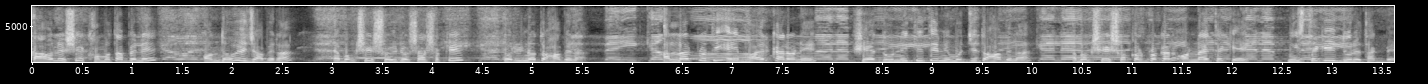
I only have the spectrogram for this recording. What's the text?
তাহলে সে ক্ষমতা পেলে অন্ধ হয়ে যাবে না এবং সে স্বৈরশাসকে পরিণত হবে না। আল্লাহর প্রতি এই ভয়ের কারণে সে দুর্নীতিতে নিমজ্জিত হবে না এবং সে সকল প্রকার অন্যায় থেকে নিজ থেকেই দূরে থাকবে।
